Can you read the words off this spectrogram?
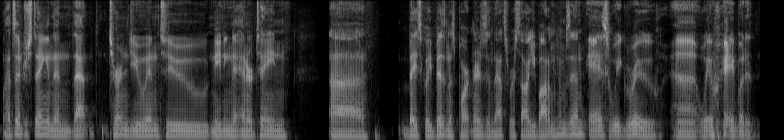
Well, that's interesting. And then that turned you into needing to entertain uh, basically business partners, and that's where Soggy Bottom comes in. As we grew, uh, we were able to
